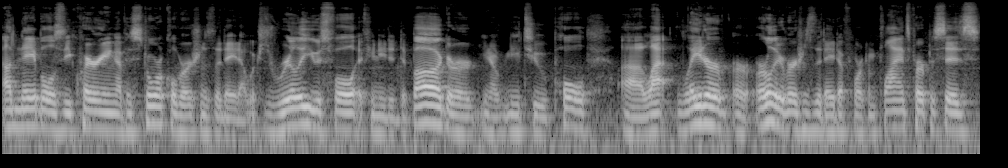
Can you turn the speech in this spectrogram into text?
enables the querying of historical versions of the data, which is really useful if you need to debug or you know need to pull uh, later or earlier versions of the data for compliance purposes.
